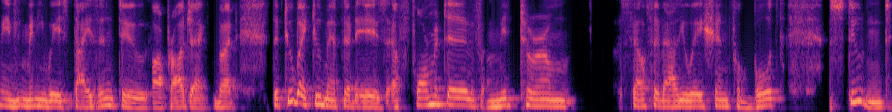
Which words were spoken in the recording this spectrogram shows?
in many ways, ties into our project. But the two by two method is a formative midterm self-evaluation for both student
